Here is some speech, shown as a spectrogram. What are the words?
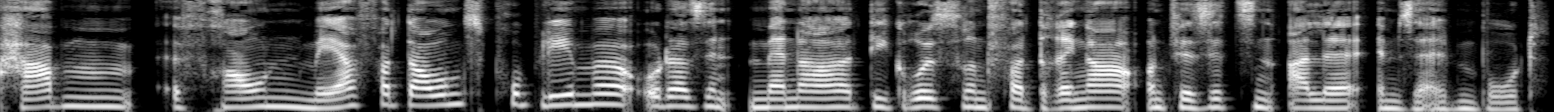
Haben äh, Frauen mehr Verdauungsprobleme oder sind Männer die größeren Verdränger und wir sitzen alle im selben Boot?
